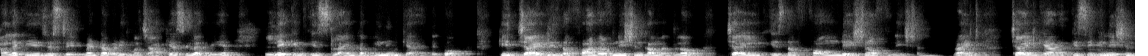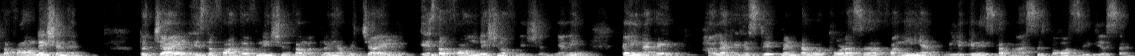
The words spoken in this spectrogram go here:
हालाँकि ये जो स्टेटमेंट है, बड़ी मजाकिया से लग रही है, लेकिन इस लाइन का मीनिंग क्या है? देखो, कि child is the father of nation का मतलब child is the foundation of nation right child क्या है? किसी भी नेशन का फाउंडेशन है। तो child is the father of nation का मतलब यहाँ पे child is the foundation of nation यानी कहीं ना कहीं, हालाँकि जो स्टेटमेंट है वो थोड़ा सा फनी है, लेकिन इसका मैसेज बहुत सीरियस है।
